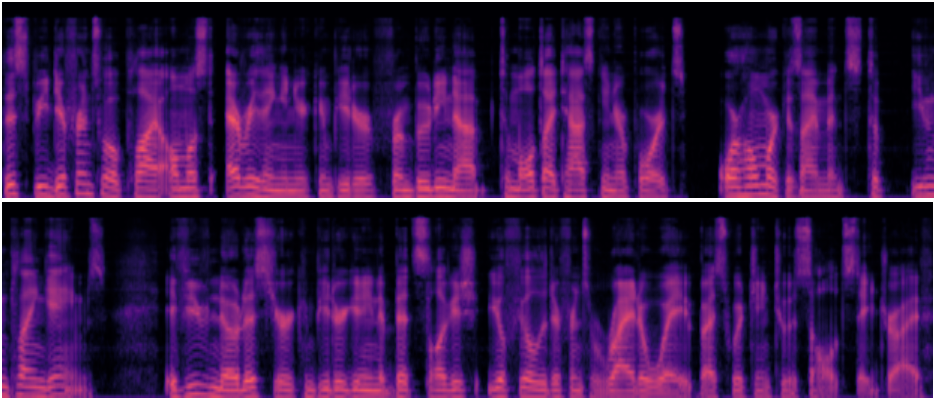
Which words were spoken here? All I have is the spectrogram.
This speed difference will apply almost everything in your computer from booting up to multitasking reports or homework assignments to even playing games. If you've noticed your computer getting a bit sluggish, you'll feel the difference right away by switching to a solid state drive.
